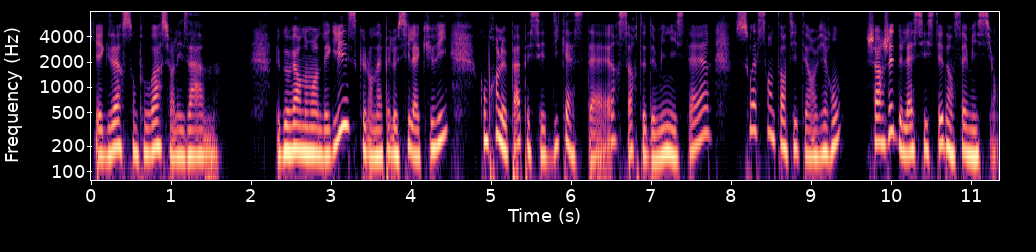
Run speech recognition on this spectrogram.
qui exerce son pouvoir sur les âmes. Le gouvernement de l'Église, que l'on appelle aussi la curie, comprend le pape et ses dicastères, sortes de ministères, 60 entités environ, chargées de l'assister dans sa mission.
